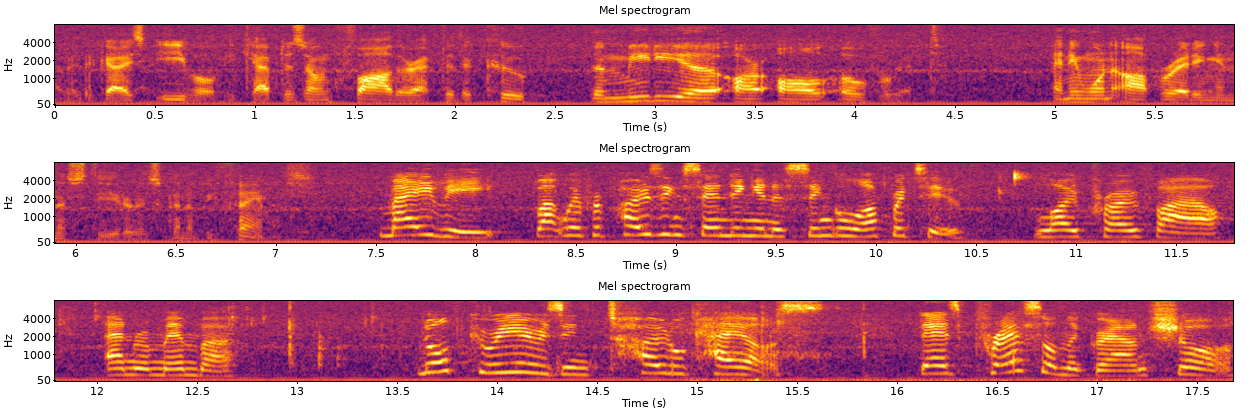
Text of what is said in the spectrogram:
I mean, the guy's evil. He kept his own father after the coup. The media are all over it. Anyone operating in this theater is going to be famous. Maybe, but we're proposing sending in a single operative, low profile. And remember, North Korea is in total chaos. There's press on the ground, sure,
